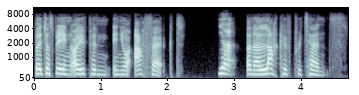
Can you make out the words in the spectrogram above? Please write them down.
But just being open in your affect Yeah, and a lack of pretense.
